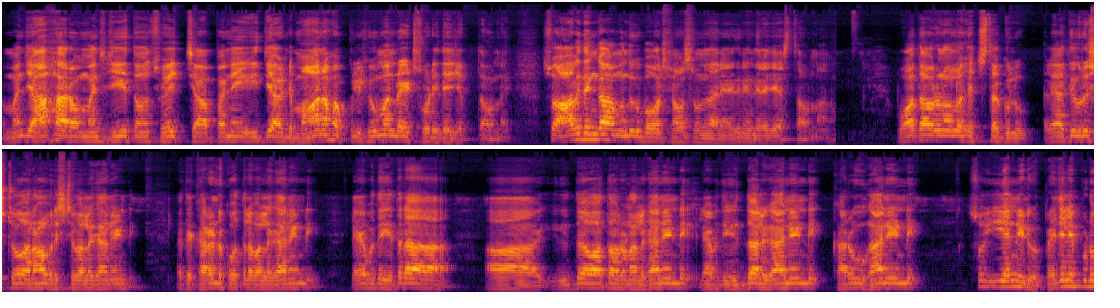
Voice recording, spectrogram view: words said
మంచి ఆహారం మంచి జీవితం స్వేచ్ఛ పని విద్య అంటే మానవ హక్కులు హ్యూమన్ రైట్స్ కూడా ఇదే చెప్తా ఉన్నాయి. సో ఆ విధంగా ముందుకు పోవాల్సిన అవసరం ఉందనేది నేను తెలియజేస్తా ఉన్నాను. వాతావరణంలో హెచ్చు తగ్గులు లేదా అతివృష్టి అనావృష్టి వల్ల కానివ్వండి లేకపోతే కరెంటు కోతల వల్ల కానివ్వండి లేకపోతే ఇతర యుద్ధ వాతావరణాలు కానివ్వండి లేకపోతే యుద్ధాలు కానివ్వండి కరువు కానివ్వండి. సో ఇవన్నిటి ప్రజలు ఎప్పుడూ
